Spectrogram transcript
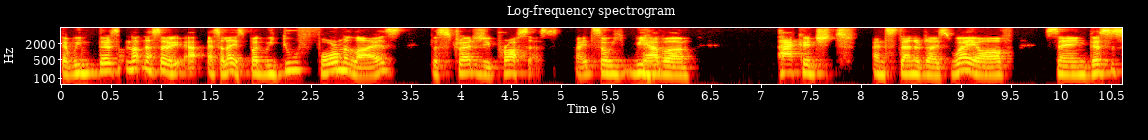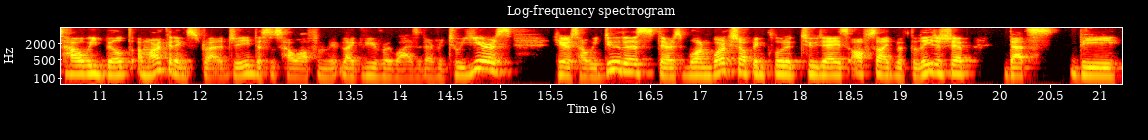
That we there's not necessarily uh, SLAs, but we do formalize the strategy process, right? So we mm-hmm. have a packaged and standardized way of saying this is how we built a marketing strategy. This is how often we like we revise it every two years here's how we do this. There's one workshop included, two days offsite with the leadership. That's the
